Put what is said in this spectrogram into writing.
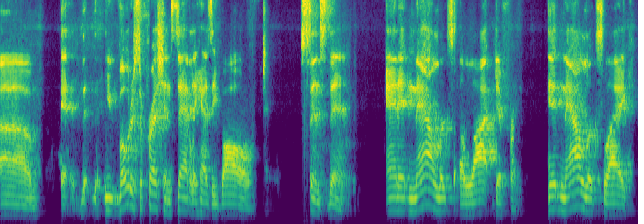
Um, the, the, voter suppression sadly has evolved since then, and it now looks a lot different. It now looks like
